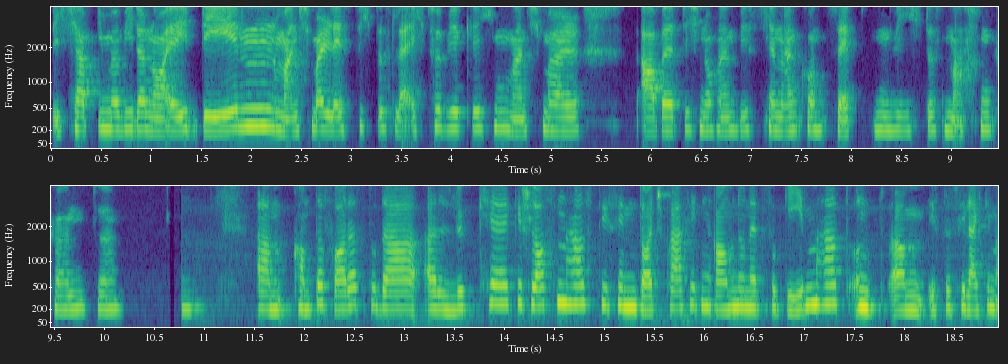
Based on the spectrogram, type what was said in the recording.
ich habe immer wieder neue Ideen. Manchmal lässt sich das leicht verwirklichen, manchmal arbeite ich noch ein bisschen an Konzepten, wie ich das machen könnte. Ähm, kommt davor, dass du da eine Lücke geschlossen hast, die es im deutschsprachigen Raum noch nicht so gegeben hat? Und ähm, ist das vielleicht im,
